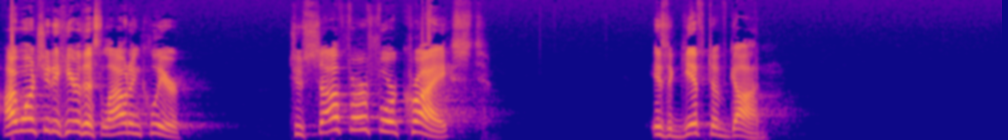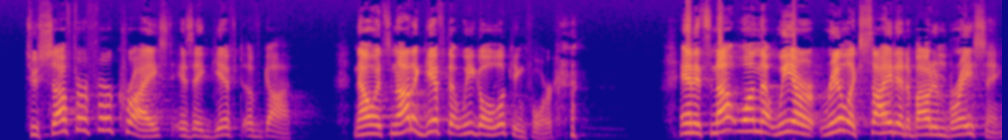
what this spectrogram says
I want you to hear this loud and clear. To suffer for Christ is a gift of God. To suffer for Christ is a gift of God. Now, it's not a gift that we go looking for. and it's not one that we are real excited about embracing.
